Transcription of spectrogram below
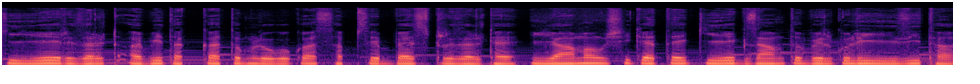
कि ये रिज़ल्ट अभी तक का तुम लोगों का सबसे बेस्ट रिज़ल्ट है। यामा उशी कहते हैं कि ये एग्ज़ाम तो बिल्कुल ही ईजी था।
